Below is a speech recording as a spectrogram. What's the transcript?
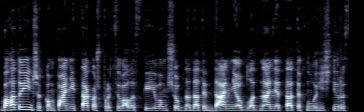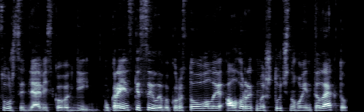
Багато інших компаній також працювали з Києвом, щоб надати дані, обладнання та технологічні ресурси для військових дій. Українські сили використовували алгоритми штучного інтелекту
